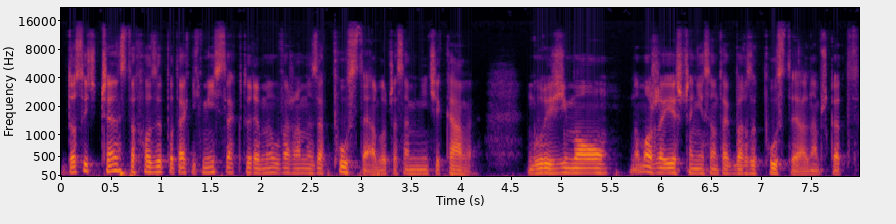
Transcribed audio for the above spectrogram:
dosyć często chodzę po takich miejscach, które my uważamy za puste albo czasami nieciekawe. Góry zimą, no może jeszcze nie są tak bardzo puste, ale na przykład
